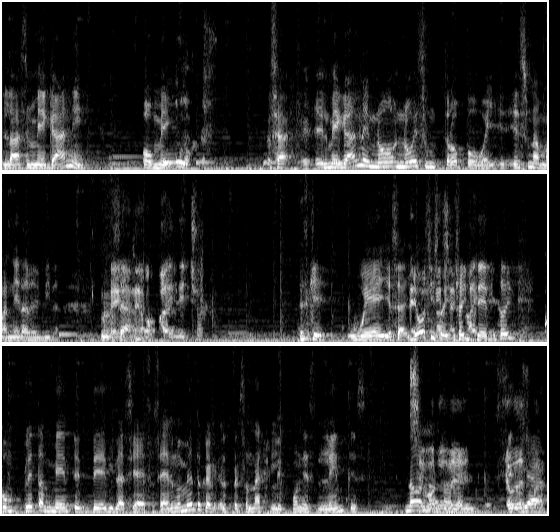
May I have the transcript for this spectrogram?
las Megane o me. O sea, el Megane no, no es un tropo, güey, es una manera de vida. Megane o dicho. Es que, güey, o sea, yo sí soy, soy débil, soy completamente débil hacia eso. O sea, en el momento que al personaje le pones lentes, no, no, no, no, ya,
